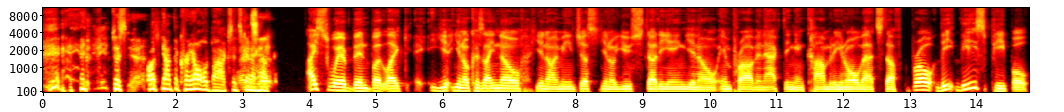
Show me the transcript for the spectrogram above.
Just yeah. out the Crayola box. It's that's gonna happen. I swear, Ben, but like eh, you, you know, because I know, you know, I mean, just you know, you studying, you know, improv and acting and comedy and all that stuff, bro. The these people,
